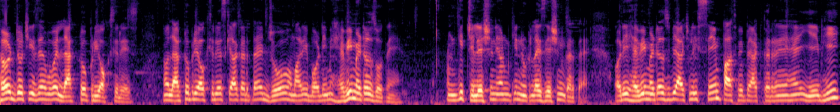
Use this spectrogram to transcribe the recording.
थर्ड जो चीज़ है, वो है लैक्टोप्रीऑक्सीडेज और लैक्टोप्रीऑक्सीडेज क्या करता है? जो हमारी बॉडी में हैवी मेटल्स होते हैं उनकी चिलेशन या उनकी न्यूट्रलाइजेशन करता है। और ये हैवी मेटल्स भी एक्चुअली सेम पाथवे पे ऐड कर रहे हैं, ये भी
